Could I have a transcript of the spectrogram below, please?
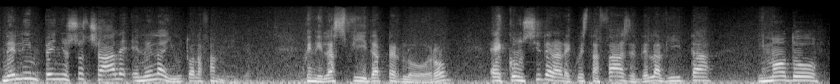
nell'impegno sociale e nell'aiuto alla famiglia. Quindi la sfida per loro è considerare questa fase della vita in modo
